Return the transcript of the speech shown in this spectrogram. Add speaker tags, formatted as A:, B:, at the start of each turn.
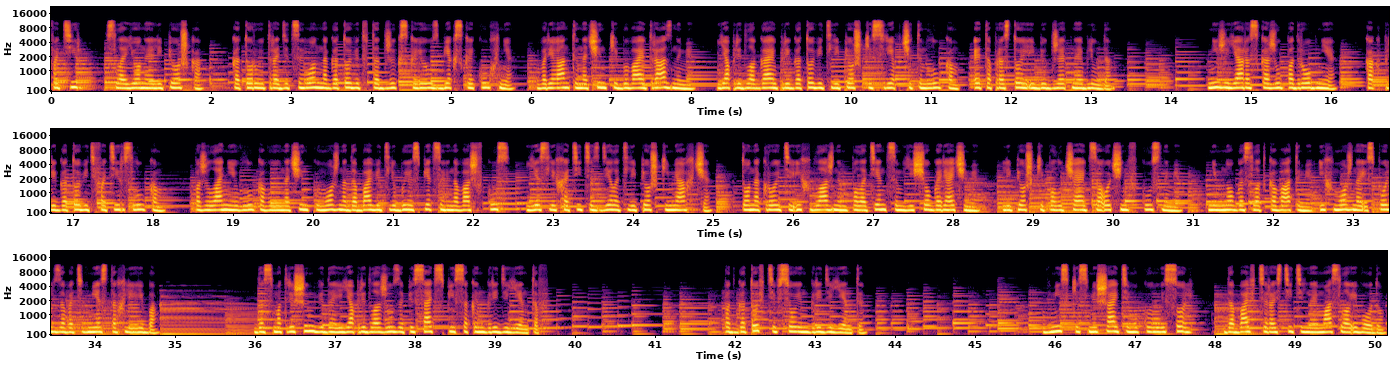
A: Фатир – слоеная лепешка, которую традиционно готовят в таджикской и узбекской кухне. Варианты начинки бывают разными. Я предлагаю приготовить лепешки с репчатым луком, это простое и бюджетное блюдо. Ниже я расскажу подробнее, как приготовить фатир с луком. По желанию в луковую начинку можно добавить любые специи на ваш вкус, если хотите сделать лепешки мягче, то накройте их влажным полотенцем еще горячими, лепешки получаются очень вкусными, немного сладковатыми, их можно использовать вместо хлеба. Досмотришь видео и я предложу записать список ингредиентов. Подготовьте все ингредиенты. В миске смешайте муку и соль, добавьте растительное масло и воду.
